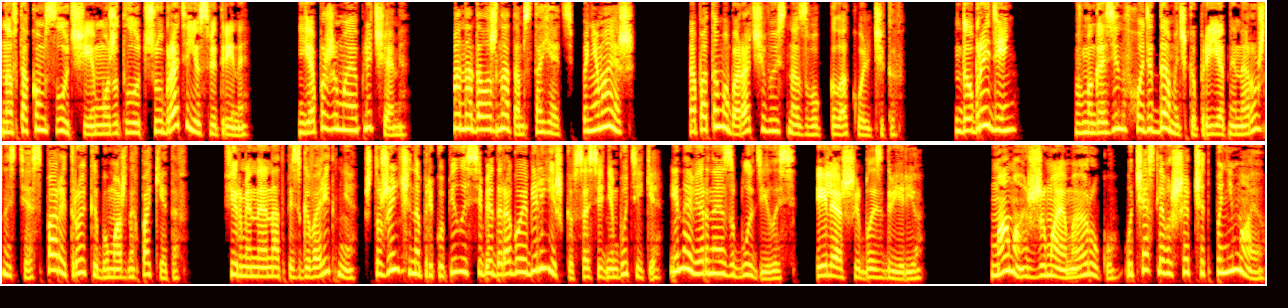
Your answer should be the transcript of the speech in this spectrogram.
Но в таком случае, может, лучше убрать ее с витрины? Я пожимаю плечами. Она должна там стоять, понимаешь? А потом оборачиваюсь на звук колокольчиков. «Добрый день!» В магазин входит дамочка приятной наружности с парой-тройкой бумажных пакетов. Фирменная надпись говорит мне, что женщина прикупила себе дорогое бельишко в соседнем бутике и, наверное, заблудилась или ошиблась дверью. Мама, сжимая мою руку, участливо шепчет «понимаю»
